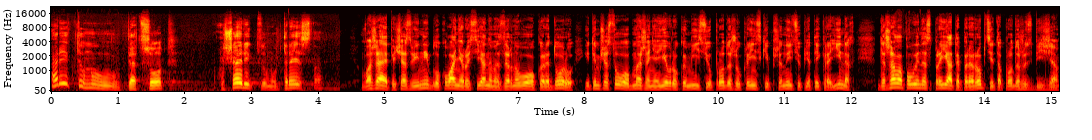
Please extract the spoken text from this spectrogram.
А рік тому 500, а ще рік тому 300. Вважає, під час війни блокування росіянами зернового коридору і тимчасового обмеження Єврокомісії у продажу української пшениці у п'яти країнах держава повинна сприяти переробці та продажу збіжжя.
